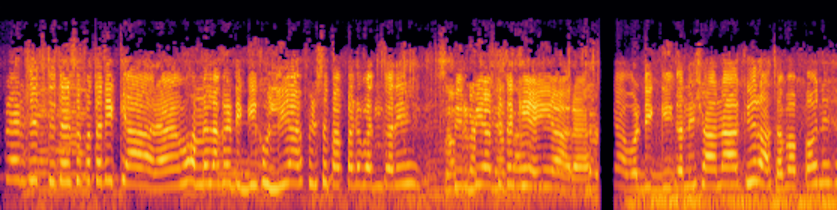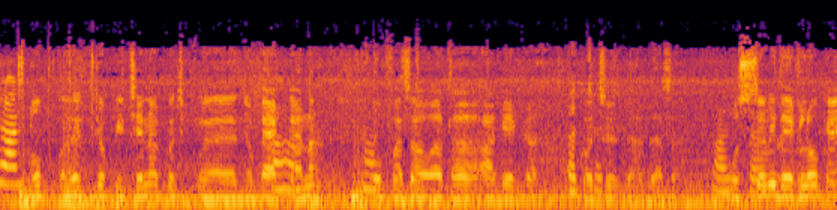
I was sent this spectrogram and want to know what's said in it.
फ्रेंड्स इतनी देर से पता नहीं क्या आ रहा है। हमें लगा डिग्गी खुली है फिर से पापा ने बंद करी। फिर भी अभी तक यही आ रहा है। वो डिग्गी का निशान आ क्यों रहा था पापा निशान वो जो पीछे ना कुछ जो बैग हाँ। का ना वो फंसा हुआ था आगे का अच्छा। कुछ धागा सा अच्छा। उससे भी देख लो के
